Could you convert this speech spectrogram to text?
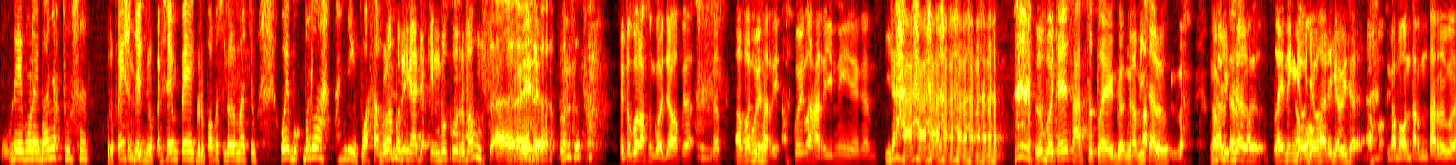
udah mulai banyak tuh set. Grup SD, grup SMP, grup apa segala macem. Weh bukber lah, anjing puasa belum udah ngajakin bukur bangsa. Iya. Itu gue langsung gue jawab ya. Enggak, apa kuy tuh? hari kuy lah hari ini ya kan. Ya, lu bocahnya satset lah, ya. nggak nggak bisa Maksud lu, gua, nggak bisa nggak- lu, planning jauh-jauh hari nggak bisa. Nggak mau, nggak mau ntar-ntar gue.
